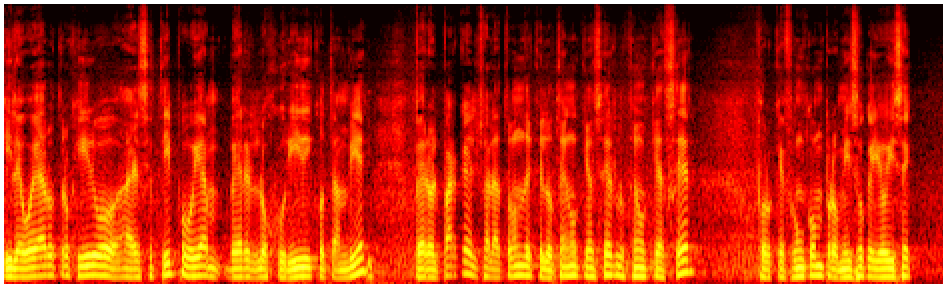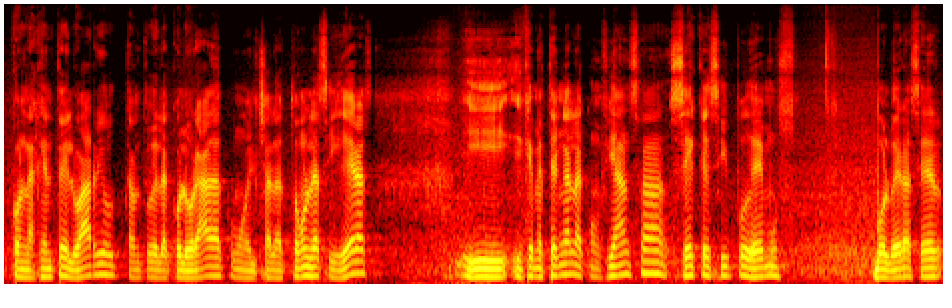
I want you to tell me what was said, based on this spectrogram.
y le voy a dar otro giro a ese tipo, voy a ver lo jurídico también, pero el Parque del Chalatón de que lo tengo que hacer, lo tengo que hacer, porque fue un compromiso que yo hice con la gente del barrio, tanto de la Colorada como del Chalatón, las higueras, y, que me tengan la confianza, sé que sí podemos volver a hacer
